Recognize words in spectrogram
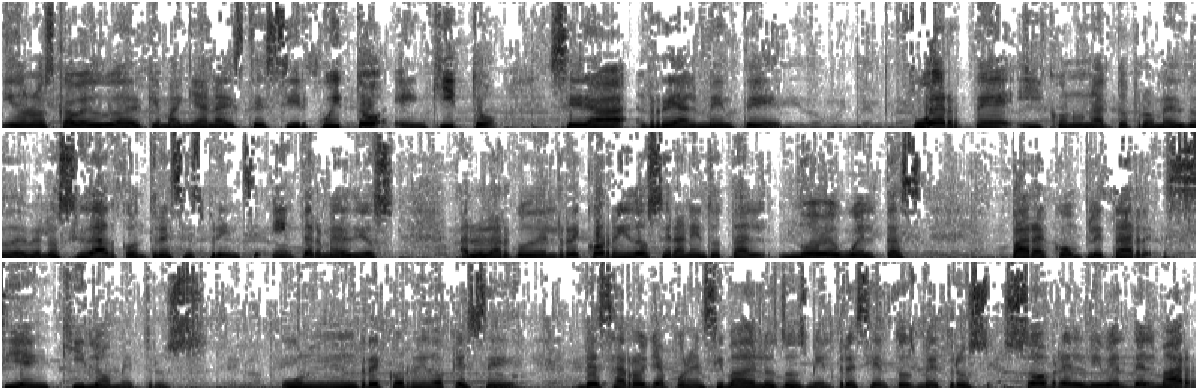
y no nos cabe duda de que mañana este circuito en Quito será realmente fuerte y con un alto promedio de velocidad, con tres sprints intermedios a lo largo del recorrido. Serán en total nueve vueltas para completar 100 kilómetros. Un recorrido que se desarrolla por encima de los 2.300 metros sobre el nivel del mar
